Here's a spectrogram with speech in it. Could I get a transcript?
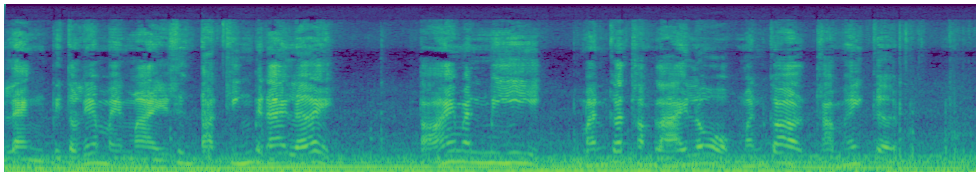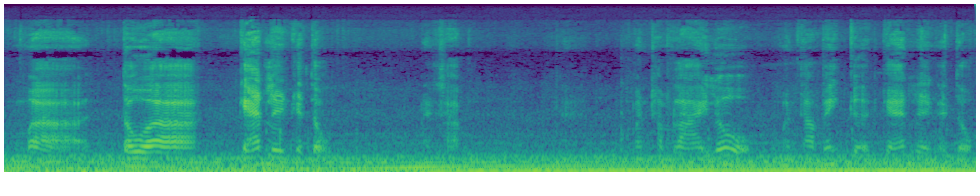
แหล่งปิโตรเลียมใหม่ ๆ ซึ่งตัดทิ้งไปได้เลย ต่อให้มันมี มันก็ทำลายโลก มันก็ทำให้เกิดตัวแก๊สเรือนกระจกนะครับ มันทำลายโลก มันทำให้เกิดแก๊สเรือนกระจก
